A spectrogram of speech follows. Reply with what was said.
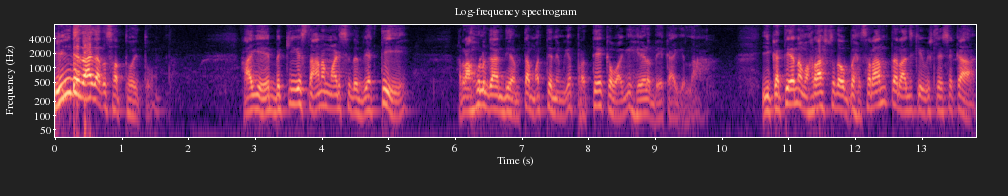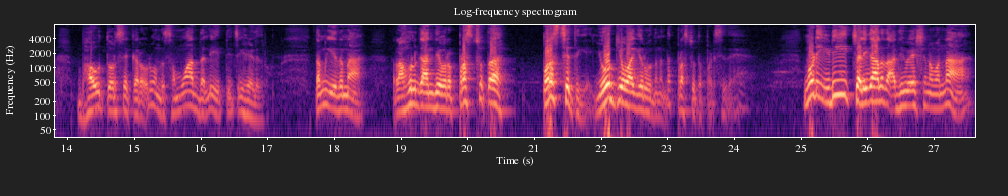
ಹಿಂಡಿದಾಗ ಅದು ಸತ್ತು ಹೋಯ್ತು ಅಂತ. ಹಾಗೆ ಬೆಕ್ಕಿಗೆ ಸ್ನಾನ ಮಾಡಿಸಿದ ವ್ಯಕ್ತಿ ರಾಹುಲ್ ಗಾಂಧಿ ಅಂತ ಮತ್ತೆ ನಿಮಗೆ ಪ್ರತ್ಯೇಕವಾಗಿ ಹೇಳಬೇಕಾಗಿಲ್ಲ. ಈ ಕಥೆಯನ್ನು ಮಹಾರಾಷ್ಟ್ರದ ಒಬ್ಬ ಹೆಸರಾಂತ ರಾಜಕೀಯ ವಿಶ್ಲೇಷಕ ಭಾವು ತೋರ್ಸೇಕರ್ ಅವರು ಒಂದು ಸಂವಾದದಲ್ಲಿ ಇತ್ತೀಚೆಗೆ ಹೇಳಿದರು. ತಮಗೆ ಇದನ್ನು ರಾಹುಲ್ ಗಾಂಧಿಯವರ ಪ್ರಸ್ತುತ ಪರಿಸ್ಥಿತಿಗೆ ಯೋಗ್ಯವಾಗಿರುವುದರಿಂದ ಪ್ರಸ್ತುತಪಡಿಸಿದೆ. ನೋಡಿ, ಇಡೀ ಚಳಿಗಾಲದ ಅಧಿವೇಶನವನ್ನು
